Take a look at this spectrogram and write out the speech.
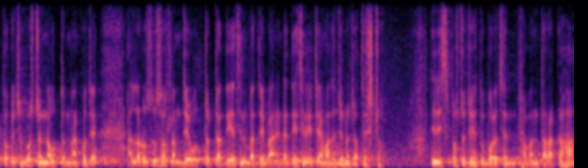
এত কিছু প্রশ্নের না উত্তর না খুঁজে আল্লাহ রসুল আসলাম যে উত্তরটা দিয়েছেন বা যে বাণীটা দিয়েছেন, এটাই আমাদের জন্য যথেষ্ট। তিনি স্পষ্ট যেহেতু বলেছেন, ফামান তারা কাহা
